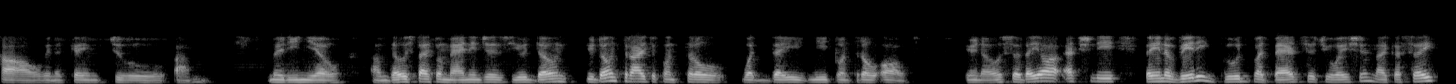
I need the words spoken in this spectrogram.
Gaal, when it came to um, Mourinho, um, those type of managers you don't you don't try to control what they need control of you know? So they are actually they're in a very good but bad situation like i say.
